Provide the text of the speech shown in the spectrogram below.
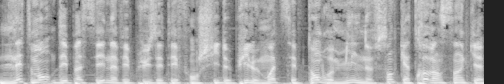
nettement dépassée, n'avait plus été franchie depuis le mois de septembre 1985.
